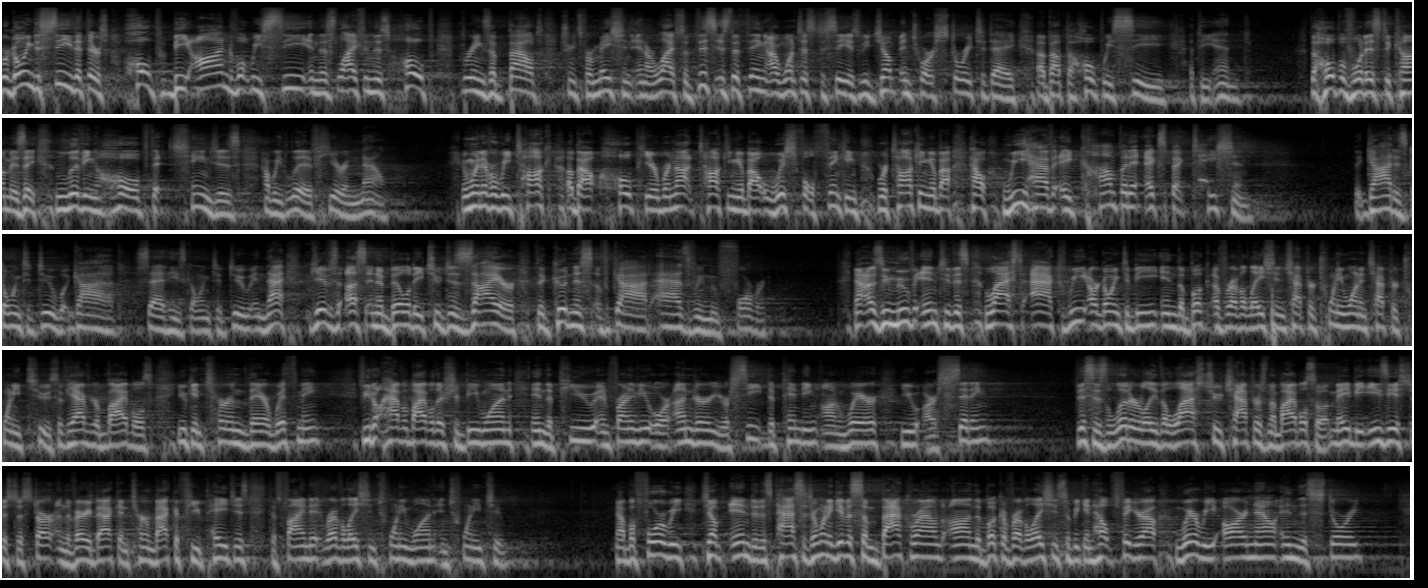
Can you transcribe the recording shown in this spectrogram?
We're going to see that there's hope beyond what we see in this life, and this hope brings about transformation in our life. So, this is the thing I want us to see as we jump into our story today about the hope we see at the end. The hope of what is to come is a living hope that changes how we live here and now. And whenever we talk about hope here, we're not talking about wishful thinking. We're talking about how we have a confident expectation that God is going to do what God said He's going to do. And that gives us an ability to desire the goodness of God as we move forward. Now, as we move into this last act, we are going to be in the book of Revelation, chapter 21 and chapter 22. So if you have your Bibles, you can turn there with me. If you don't have a Bible, there should be one in the pew in front of you or under your seat, depending on where you are sitting. This is literally the last two chapters in the Bible, so it may be easiest just to start on the very back and turn back a few pages to find it Revelation 21 and 22. Now, before we jump into this passage, I want to give us some background on the book of Revelation so we can help figure out where we are now in this story.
